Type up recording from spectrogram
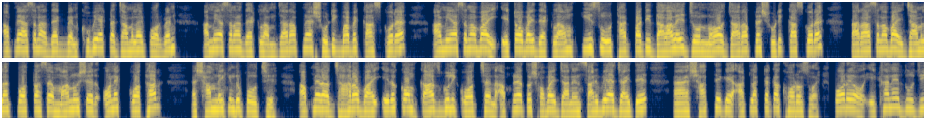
আপনি আছে না, দেখবেন খুবই একটা ঝামেলায় পড়বেন। আমি আছে না, দেখলাম যারা আপনার সঠিকভাবে কাজ করে, আমি আছে না ভাই, এটাও ভাই দেখলাম, কিছু থার্ড পার্টি দালালের জন্য যারা আপনার সঠিক কাজ করে তারা আছে না ভাই ঝামেলার পথ আছে মানুষের অনেক কথার সামনে কিন্তু পৌঁছে। আপনারা যারা ভাই এরকম কাজগুলি করছেন, আপনারা তো সবাই জানেন, সার্বিয়া যাইতে সাত থেকে আট লাখ টাকা খরচ হয়। পরেও এখানে দুজি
